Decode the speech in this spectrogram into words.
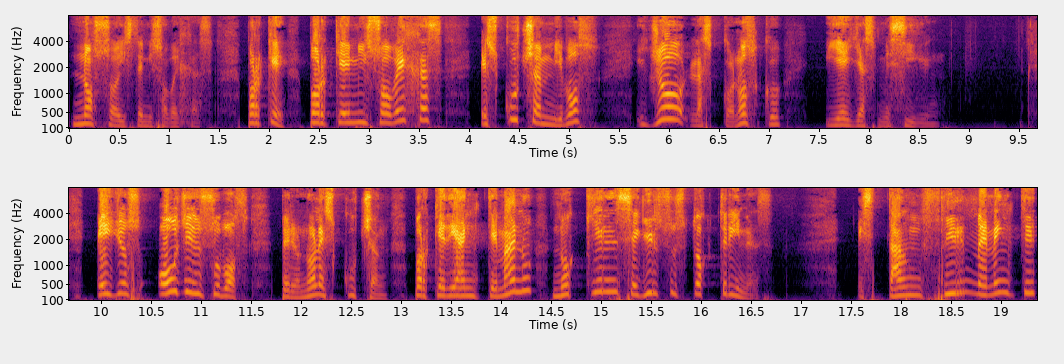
no sois de mis ovejas. ¿Por qué? Porque mis ovejas escuchan mi voz y yo las conozco y ellas me siguen. Ellos oyen su voz, pero no la escuchan, porque de antemano no quieren seguir sus doctrinas. Están firmemente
